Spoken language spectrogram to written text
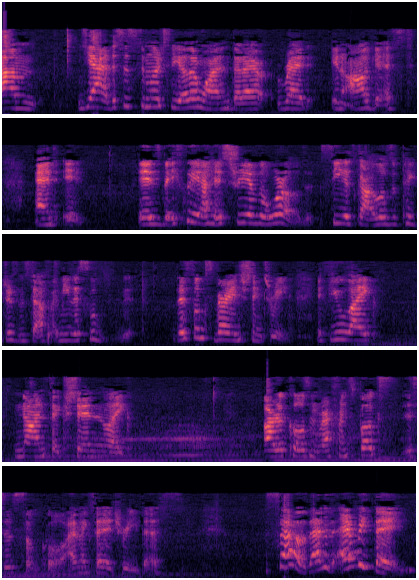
Um, yeah, this is similar to the other one that I read in August and it is basically a history of the world. See, it's got loads of pictures and stuff. I mean, this this looks very interesting to read. If you like nonfiction, like articles and reference books, this is so cool. I'm excited to read this. So, that is everything.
